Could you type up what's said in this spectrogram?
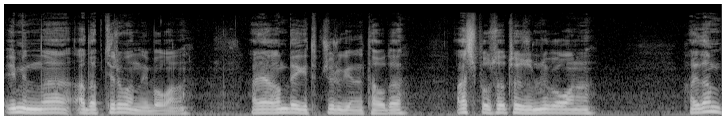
Именно адаптированный болгону. Аягын бекитип жүргени тауда ач болсо төзүмлүү болгону кайдам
